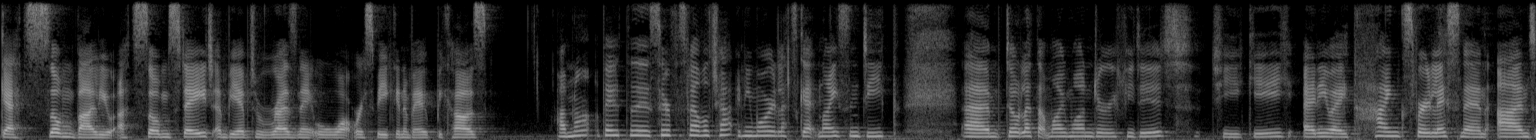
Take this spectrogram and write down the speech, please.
get some value at some stage and be able to resonate with what we're speaking about because I'm not about the surface level chat anymore. Let's get nice and deep. Um, don't let that mind wander if you did. Cheeky. Anyway, thanks for listening, and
